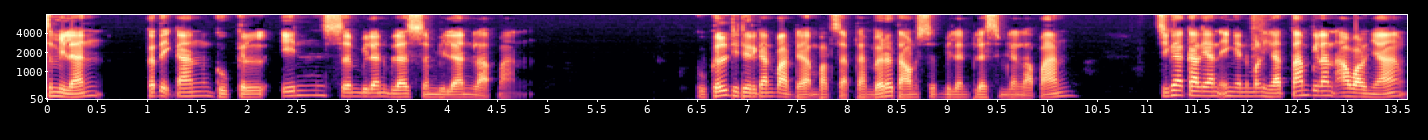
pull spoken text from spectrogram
9. Ketikkan Google in 1998. Google didirikan pada 4 September tahun 1998. Jika kalian ingin melihat tampilan awalnya,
